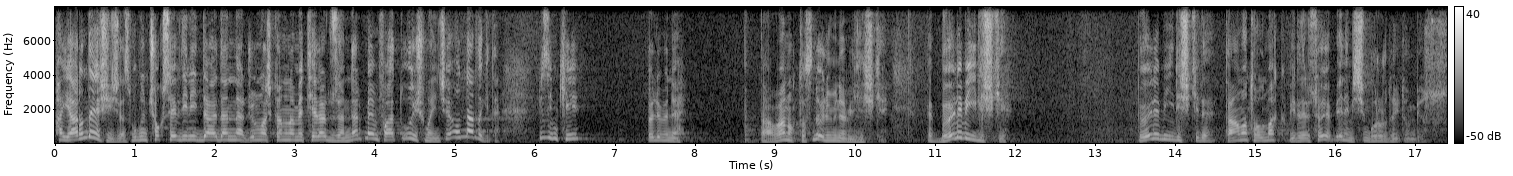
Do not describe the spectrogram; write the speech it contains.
Ha yarın da yaşayacağız. Bugün çok sevdiğini iddia edenler, Cumhurbaşkanı'na metiyeler düzenler, menfaat uyuşmayınca onlar da gider. Bizimki ölümüne, dava noktasında ölümüne bir ilişki. Ve böyle bir ilişki Böyle bir ilişkide damat olmak birileri söylüyor. Benim için gurur duyduğum bir husus.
